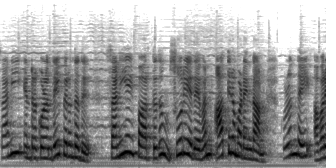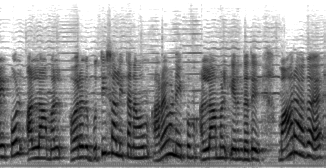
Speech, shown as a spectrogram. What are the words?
சனி என்ற குழந்தை பிறந்தது. சனியை பார்த்ததும் சூரியதேவன் ஆத்திரமடைந்தான். குழந்தை அவரை போல் அல்லாமல் அவரது புத்திசாலித்தனமும் அரவணைப்பும் அல்லாமல் இருந்தது. மாறாக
